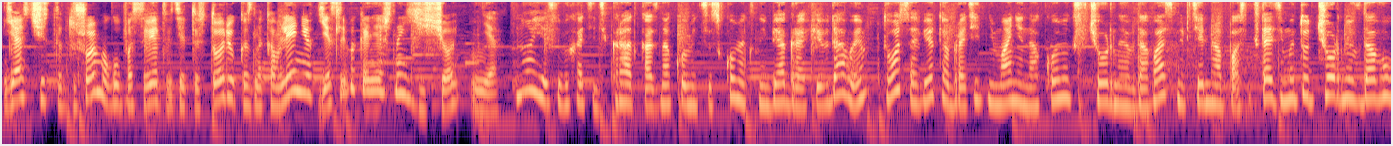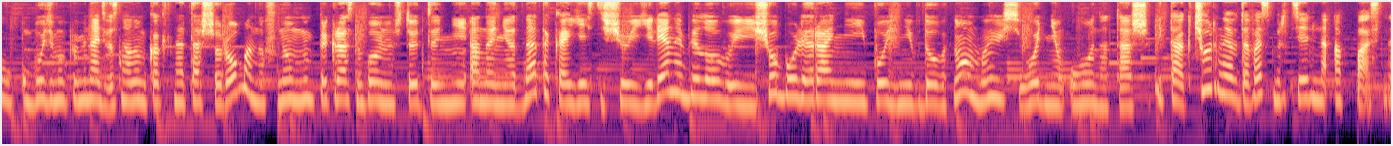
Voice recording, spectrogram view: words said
Я с чистой душой могу посоветовать эту историю к ознакомлению, если вы, конечно, еще не. Ну а если вы хотите кратко ознакомиться с комиксной биографией вдовы, то советую обратить внимание на комикс «Черная вдова. Смертельно опасна». Кстати, мы тут «Черную вдову» будем упоминать в основном как Наташа Романов, но мы прекрасно помним, что это не она не одна такая, есть еще и Елена Белова, и еще более ранние и поздние вдовы вдовы, но мы сегодня о Наташе. Итак, «Черная вдова» смертельно опасна.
